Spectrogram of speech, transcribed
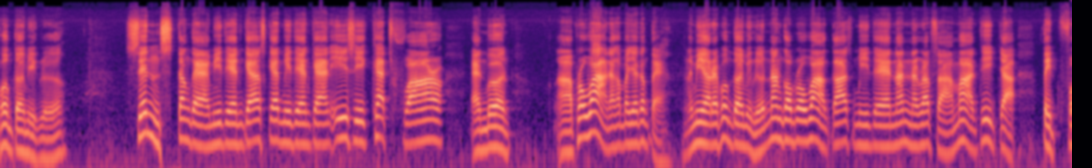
เพิ่มเติมอีกหรือ Since ตั้งแต่มีเทนแก๊สแก๊สมีเทน can easy catch fire and burn เพราะว่านะครับไม่ใช่ตั้งแต่มีอะไรเพิ่มเติมอีกหรือ นั่นก็เพราะว่าก๊าซมีเทนนั้นนะครับสามารถที่จะติดไฟ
